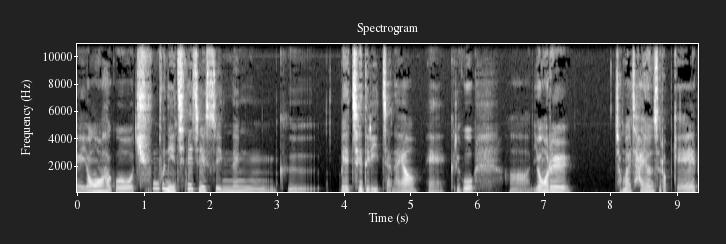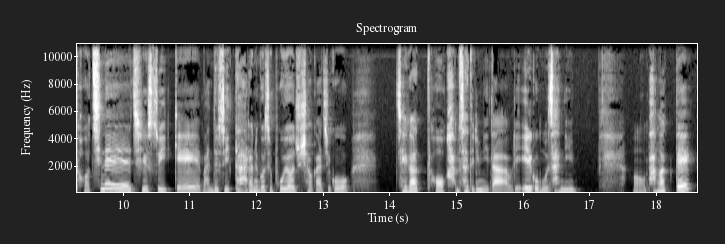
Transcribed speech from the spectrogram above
예, 영어하고 충분히 친해질 수 있는 그 매체들이 있잖아요. 예, 그리고 어, 영어를 정말 자연스럽게 더 친해질 수 있게 만들 수 있다라는 것을 보여주셔가지고 제가 더 감사드립니다. 우리 1054님. 어, 방학 때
